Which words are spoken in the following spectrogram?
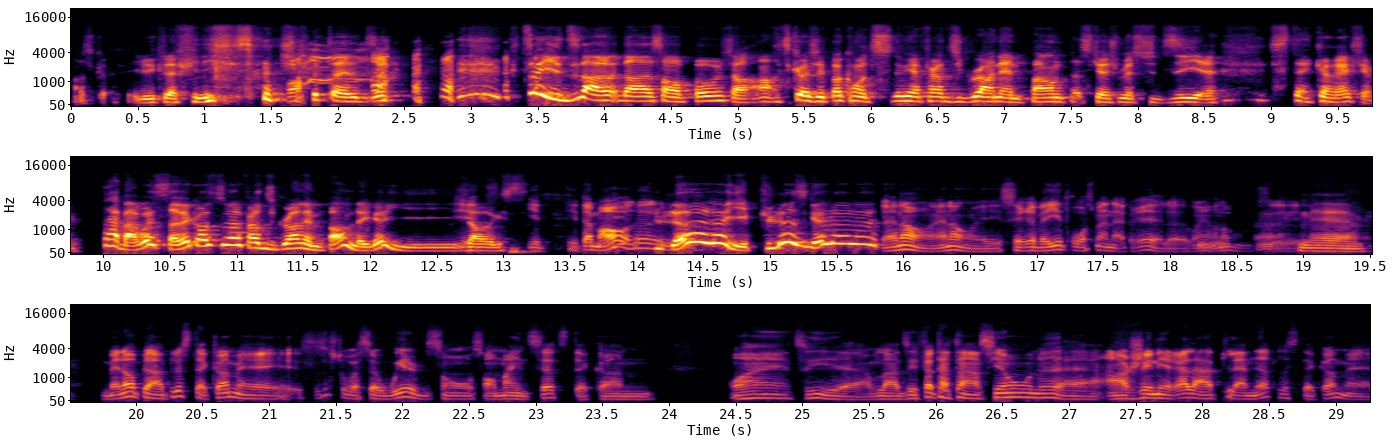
En tout cas, c'est lui qui l'a fini, ça, je peux te le dire. Puis tu sais, il dit dans, dans son post, genre, en tout cas, j'ai pas continué à faire du ground and pound parce que je me suis dit, euh, c'était correct. Ah bah ouais, si t'avais continué à faire du ground and pound, le gars, il, Il, genre, il- il était mort, là. là, là, il est plus là, ce gars-là, là. Ben non, ben non, il s'est réveillé trois semaines après, là. Voyons non. c'est- Mais, Mais non, puis en plus, c'était comme. euh, c'est ça, je trouvais ça weird, son, son mindset. C'était comme. Ouais, tu sais, en voulant dire, faites attention, là, à- en général, à la planète, là, c'était comme. euh,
